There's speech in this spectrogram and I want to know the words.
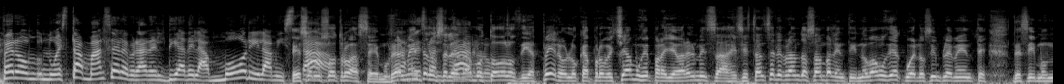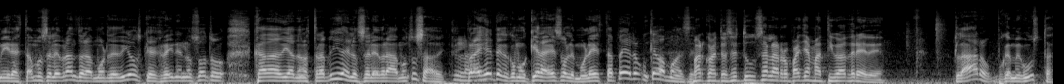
Pero no está mal celebrar el Día del amor y la amistad. Eso nosotros hacemos. O sea, Realmente lo celebramos todos los días, pero lo que aprovechamos es para llevar el mensaje. Si están celebrando a San Valentín, no vamos de acuerdo, simplemente decimos, mira, estamos celebrando el amor de Dios que reina en nosotros cada día de nuestra vida y lo celebramos, tú sabes. Pero hay gente que como quiera eso le molesta, pero ¿qué vamos a hacer? Marco, entonces tú usas la ropa llamativa adrede Claro, porque me gusta.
